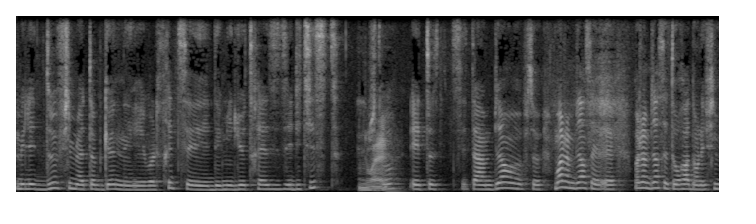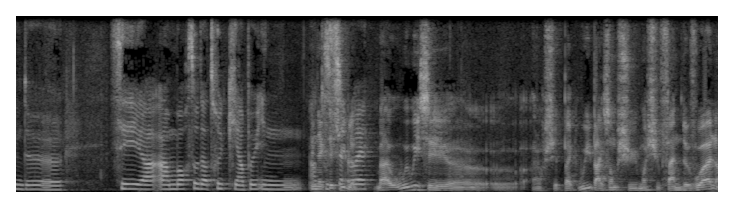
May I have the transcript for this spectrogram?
Mais les deux films, la Top Gun et Wall Street, c'est des milieux très élitistes. Ouais. Et t'aimes bien. ce- Moi, j'aime bien, euh, moi, j'aime bien cette aura dans les films de. euh, c'est un, un morceau d'un truc qui est un peu in- Inaccessible. Ouais. Bah oui, oui, c'est. euh, euh, alors je sais pas. Oui, par exemple, je suis, moi, je suis fan de voile.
